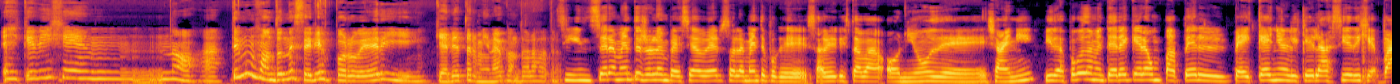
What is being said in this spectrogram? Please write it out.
Es que dije, mm, no, ah, tengo un montón de series por ver y quería terminar con todas las otras. Sinceramente yo lo empecé a ver solamente porque sabía que estaba On You de Shiny. Y después cuando me enteré que era un papel pequeño el que él hacía, dije, va.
